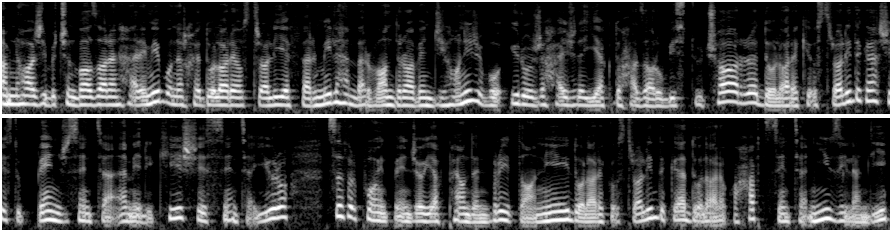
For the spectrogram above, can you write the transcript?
امن هاجی بچن بازار حرمی با نرخ دلار استرالی فرمیل هم بر وان دراون جهانی جبو ایرو جه هجده یک دو هزار و بیست و چار دلار که استرالی دکه شیست و پنج سنت امریکی شیست سنت یورو سفر پوینت پنج و یک پوند بریتانی. دلار که استرالی دکه دلار که هفت سنت نیوزیلندی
